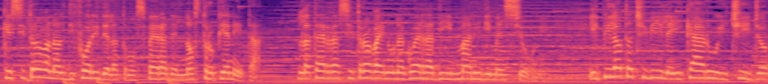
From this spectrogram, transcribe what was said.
che si trovano al di fuori dell'atmosfera del nostro pianeta. La Terra si trova in una guerra di immani dimensioni. Il pilota civile Hikaru Ichijo,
